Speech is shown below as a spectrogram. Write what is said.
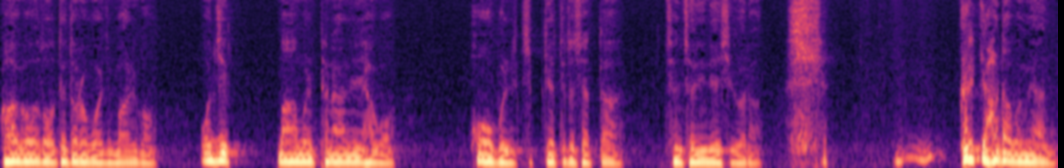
과거도 되돌아보지 말고 오직 마음을 편안히 하고 호흡을 깊게 들으셨다 천천히 내쉬거라. 그렇게 하다 보면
